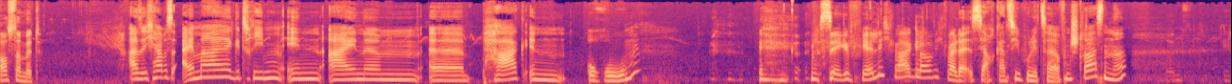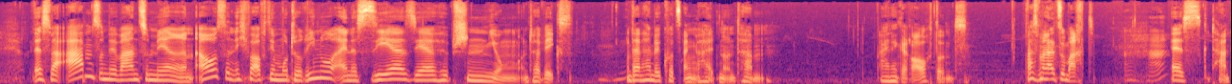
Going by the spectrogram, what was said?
Raus damit. Also ich habe es einmal getrieben in einem äh, Park in Rom, was sehr gefährlich war, glaube ich, weil da ist ja auch ganz viel Polizei auf den Straßen, ne? Es war abends und wir waren zu mehreren aus und ich war auf dem Motorino eines sehr, sehr hübschen Jungen unterwegs. Und dann haben wir kurz angehalten und haben eine geraucht und was man halt so macht. Es getan.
